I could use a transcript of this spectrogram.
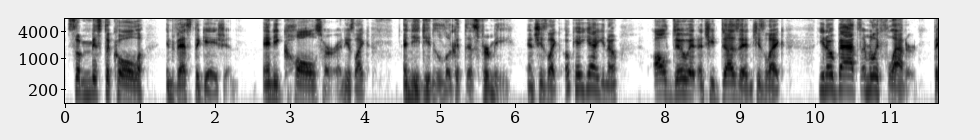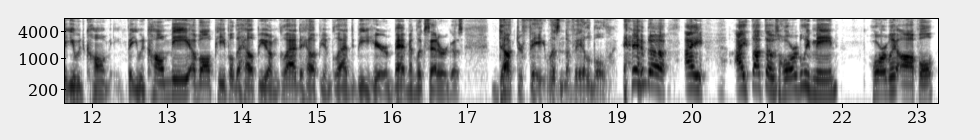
some mystical investigation, and he calls her, and he's like, "I need you to look at this for me." And she's like, "Okay, yeah, you know, I'll do it." And she does it, and she's like, "You know, Bats, I'm really flattered that you would call me, that you would call me of all people to help you. I'm glad to help you. I'm glad to be here." And Batman looks at her and goes, "Doctor Fate wasn't available," and uh, I I thought that was horribly mean, horribly awful.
